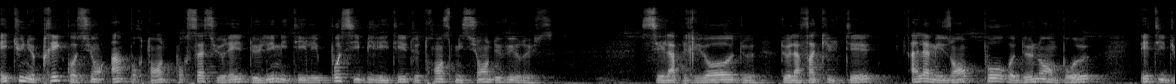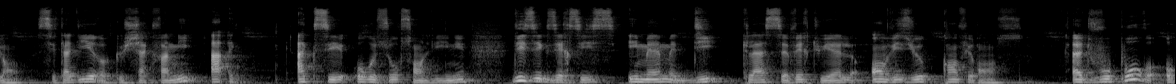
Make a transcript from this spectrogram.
est une précaution importante pour s'assurer de limiter les possibilités de transmission du virus. C'est la période de la faculté à la maison pour de nombreux étudiants, c'est-à-dire que chaque famille a accès aux ressources en ligne, des exercices et même 10 classes virtuelles en visioconférence. Êtes-vous pour ou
